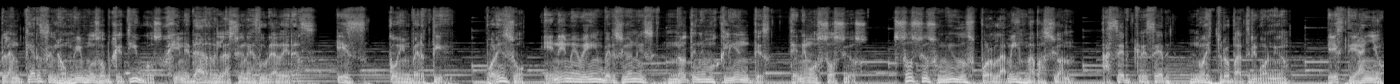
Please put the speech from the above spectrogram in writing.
plantearse los mismos objetivos, generar relaciones duraderas. Es coinvertir. Por eso, en MB Inversiones no tenemos clientes, tenemos socios. Socios unidos por la misma pasión, hacer crecer nuestro patrimonio. Este año,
